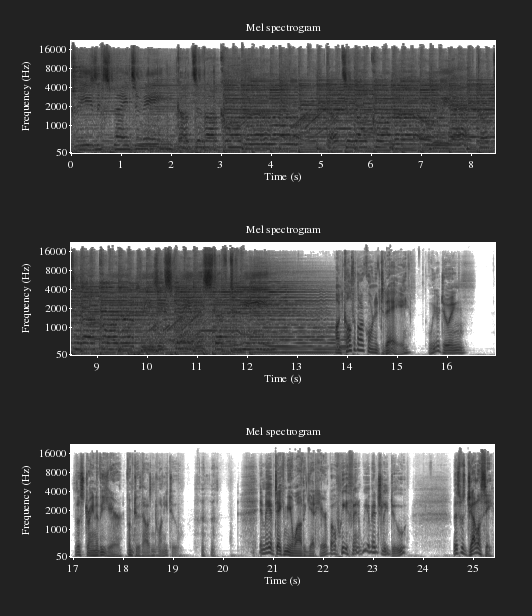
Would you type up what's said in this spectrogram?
please explain to me. Cultivar Corner, Cultivar Corner, oh yeah. Cultivar Corner, please explain this stuff to me. On Cultivar Corner today, we are doing the strain of the year from 2022. it may have taken me a while to get here, but we, we eventually do. This was jealousy.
